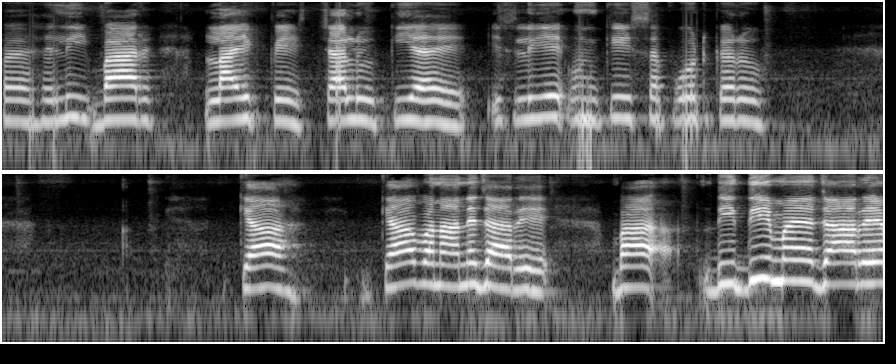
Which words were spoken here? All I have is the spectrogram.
पहली बार लाइक पे चालू किया है, इसलिए उनकी सपोर्ट करो। क्या क्या बनाने जा रहे भा, दीदी मैं जा रहे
